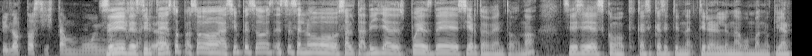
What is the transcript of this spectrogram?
piloto sí está muy, muy Sí, decirte, esto pasó, así empezó, este es el nuevo saltadilla después de cierto evento, ¿no? Sí, sí, es como que casi, casi tirarle una bomba nuclear.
